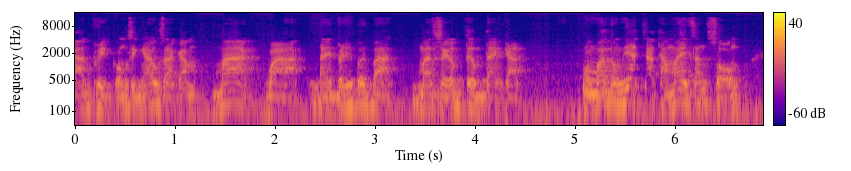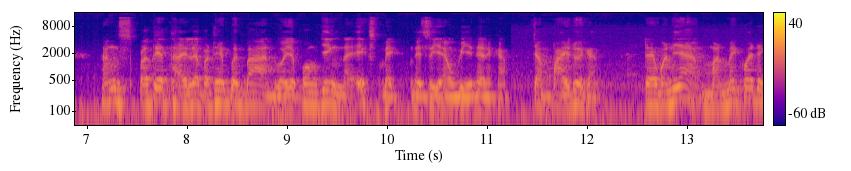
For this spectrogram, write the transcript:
การผลิตของสินค้าอุตสาหกรรมมากกว่าในประเทศเพื่อนบ้านมาเสริมเติมแต่งกัน ผมว่าตรงนี้จะทำให้ทั้งสองทั้งประเทศไทยและประเทศเพื่อนบ้าน โดยเฉพาะยิ่งใน XMEX ใน CLV เนี่ยนะครับจะไปด้วยกัน แต่วันนี้มันไม่ค่อยได้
